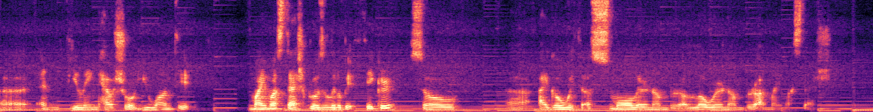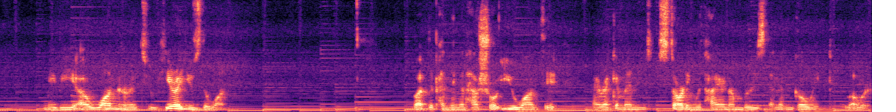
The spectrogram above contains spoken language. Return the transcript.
uh, and feeling how short you want it. My mustache grows a little bit thicker, so uh, I go with a smaller number, a lower number on my mustache. Maybe a 1 or a 2. Here I use the 1. But depending on how short you want it, I recommend starting with higher numbers and then going lower.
